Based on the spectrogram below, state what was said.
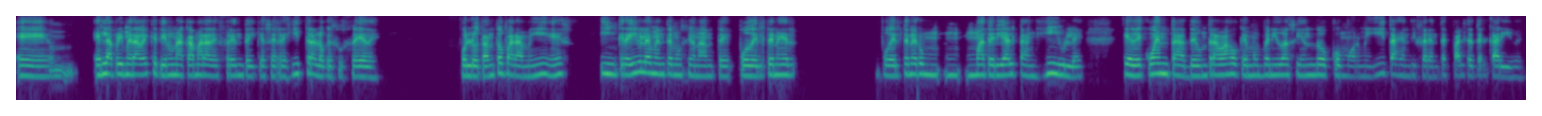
em, es la primera vez que tiene una cámara de frente y que se registra lo que sucede. Por lo tanto, para mí es increíblemente emocionante poder tener, poder tener un, un material tangible que dé cuenta de un trabajo que hemos venido haciendo como hormiguitas en diferentes partes del Caribe.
